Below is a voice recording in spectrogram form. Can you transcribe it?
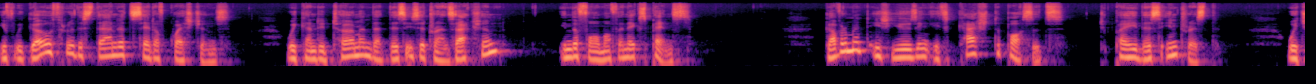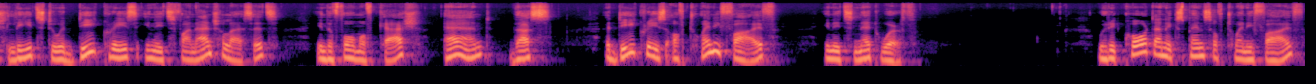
if we go through the standard set of questions, we can determine that this is a transaction in the form of an expense. Government is using its cash deposits to pay this interest, which leads to a decrease in its financial assets in the form of cash and, thus, a decrease of 25 in its net worth. We record an expense of 25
